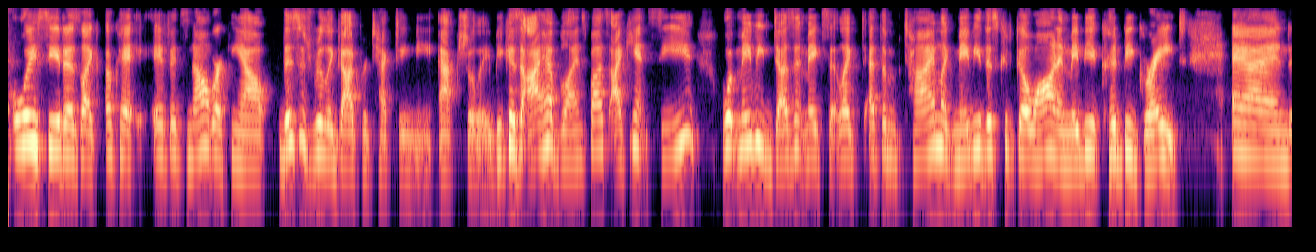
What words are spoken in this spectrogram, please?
I always see it as like, okay, if it's not working out, this is really God protecting me, actually, because I have blind spots. I can't see what maybe doesn't make sense. Like, at the time, like maybe this could go on and maybe it could be great. And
